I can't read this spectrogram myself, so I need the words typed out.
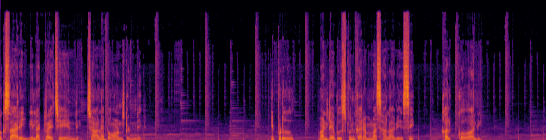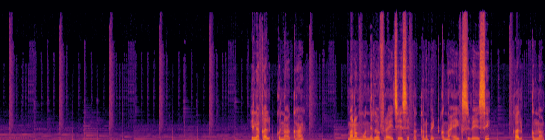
ఒకసారి ఇలా ట్రై చేయండి. చాలా బాగుంటుంది. ఇప్పుడు వన్ టేబుల్ స్పూన్ గరం మసాలా వేసి కలుపుకోవాలి. ఇలా కలుపుకున్నాక మనం ముందుగా ఫ్రై చేసి పక్కన పెట్టుకున్న ఎగ్స్ వేసి కలుపుకుందాం.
